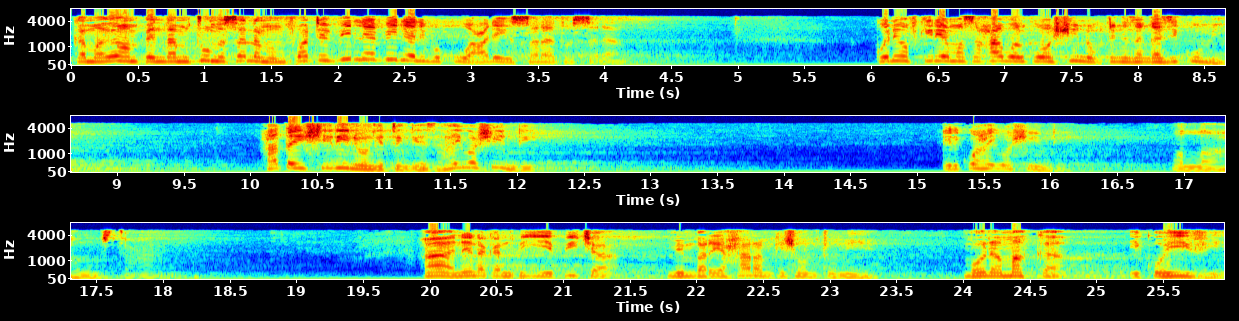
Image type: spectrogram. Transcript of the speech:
Kama wewe wampenda mtume sallam mfuate vile vile alivyokuwa alayhi salatu wassalam. Kwani wafikiria masahaba walikuwa washindwa kutengeneza ngazi kumi? Hata ishirini wangetengeza. Haiwashindi. Ilikuwa haiwashindi. Wallahu almusta'an. Ah nenda kanipigie picha mimbari ya haram kisha unitumie. Mbona maka iko hivi.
